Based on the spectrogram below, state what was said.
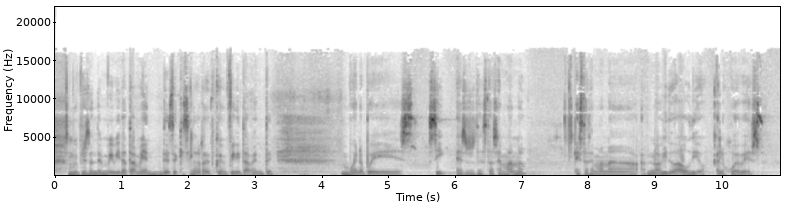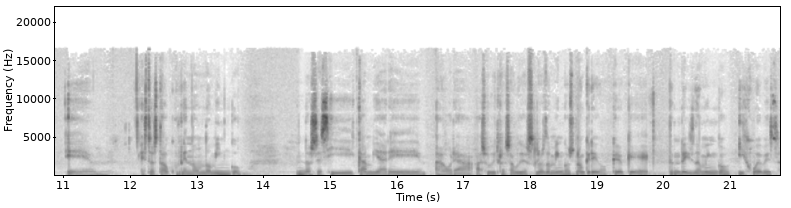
muy presente en mi vida también, desde que se lo agradezco infinitamente. Bueno, pues sí, eso es de esta semana. Esta semana no ha habido audio el jueves. Eh, esto está ocurriendo un domingo. No sé si cambiaré ahora a subir los audios los domingos, no creo. Creo que tendréis domingo y jueves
